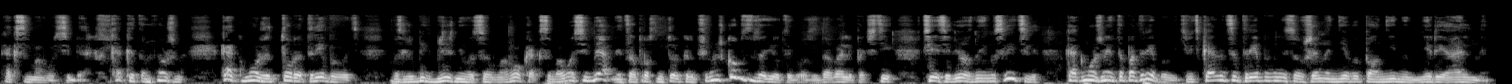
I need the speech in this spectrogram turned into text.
как самого себя. Как это можно? Как может Тора требовать возлюбить ближнего самого, как самого себя? Этот вопрос не только Рабшимишком задает его, задавали почти все серьезные мыслители. Как можно это потребовать? Ведь кажется требование совершенно невыполнимым, нереальным.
